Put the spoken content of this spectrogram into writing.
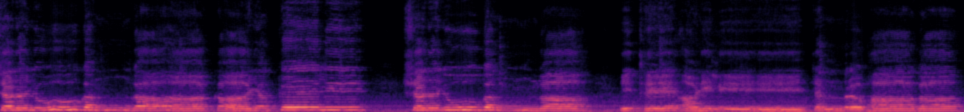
शरयू गंगा? काय केली शरयू गंगा इथे आणली चंद्रभागा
